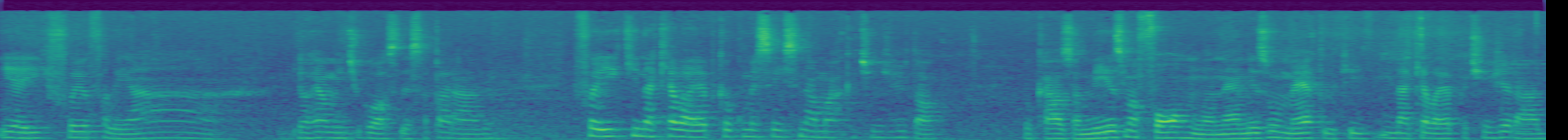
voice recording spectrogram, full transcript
E aí foi eu falei, ah, eu realmente gosto dessa parada. Foi aí que naquela época eu comecei a ensinar marketing digital. No caso, a mesma fórmula, né, o mesmo método que naquela época tinha gerado.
